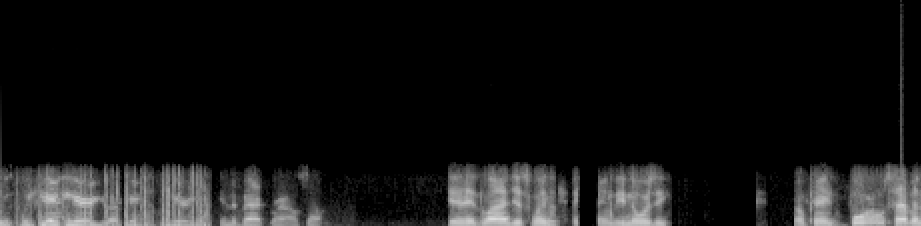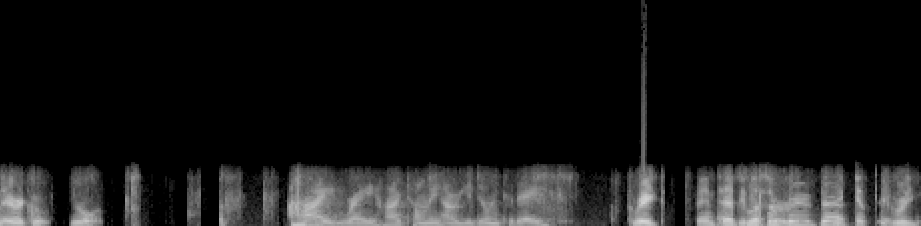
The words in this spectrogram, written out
We we can't hear you. I can't hear you in the background. Something. Yeah, his line just went extremely noisy. Okay, 407 area code. You're on. Hi, Ray. Hi, Tony. How are you doing today? Great. Fantabulous. super sir. fantastic. Nth degree.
